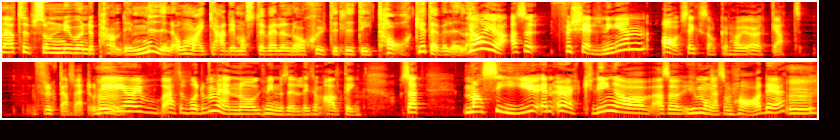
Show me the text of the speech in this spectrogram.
menar typ som nu under pandemin, oh my god det måste väl ändå ha skjutit lite i taket Evelina? Ja, ja, alltså försäljningen av sexsaker har ju ökat fruktansvärt. Och det Mm. har ju alltså, både män och kvinnosida, liksom allting. Så att man ser ju en ökning av alltså, hur många som har det. Mm.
